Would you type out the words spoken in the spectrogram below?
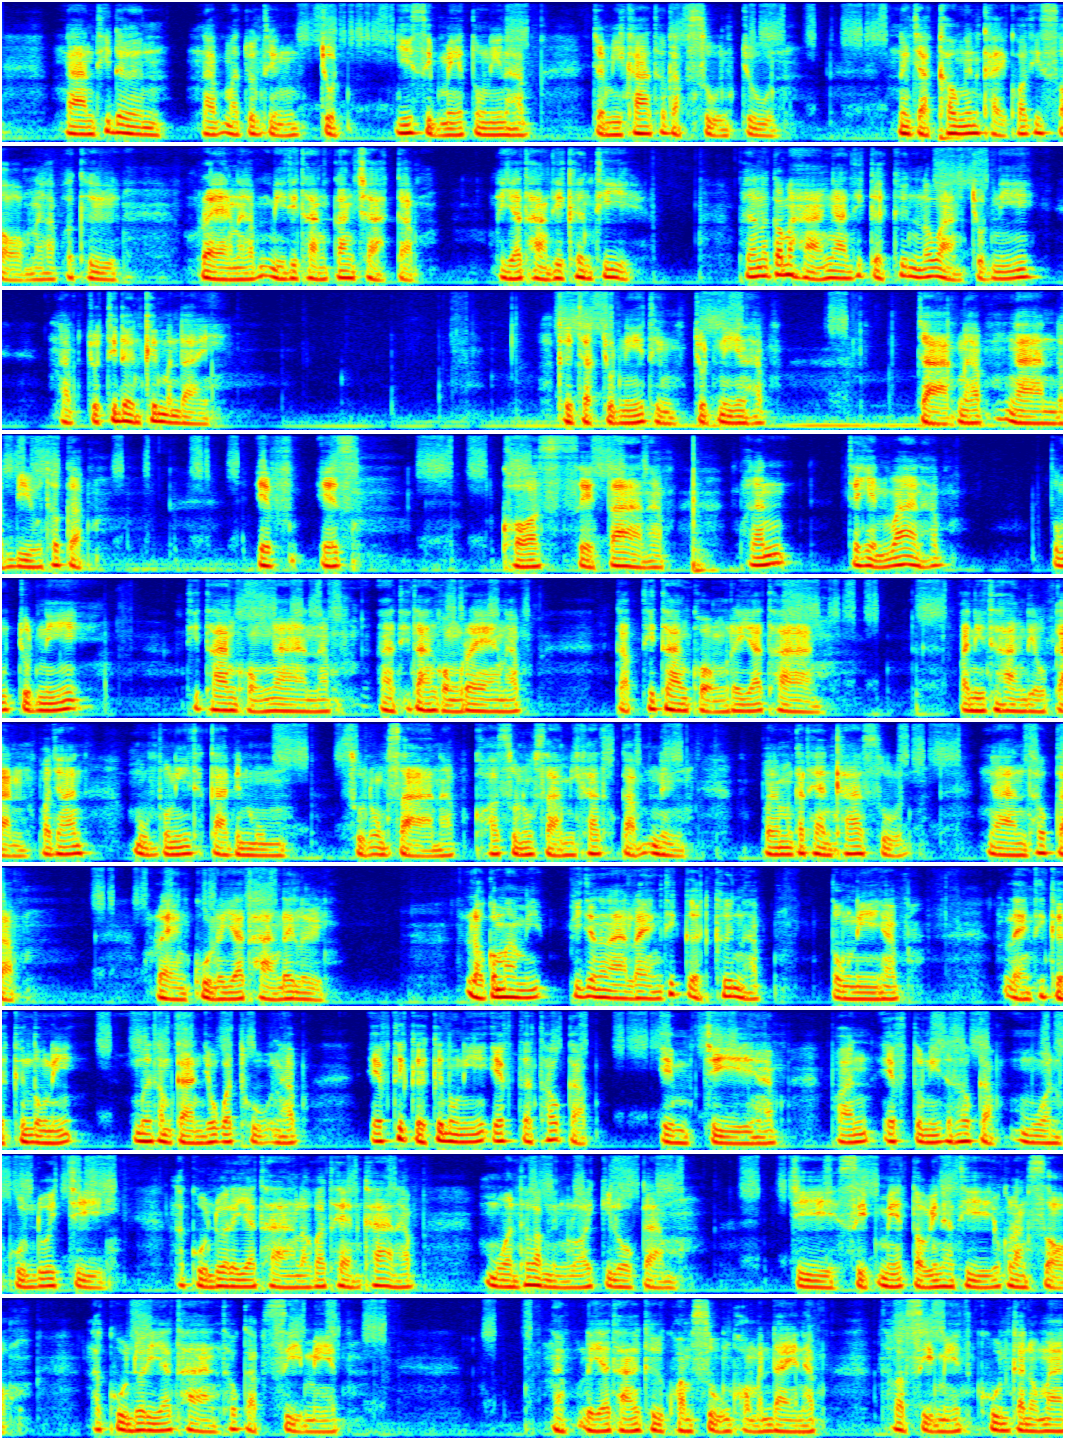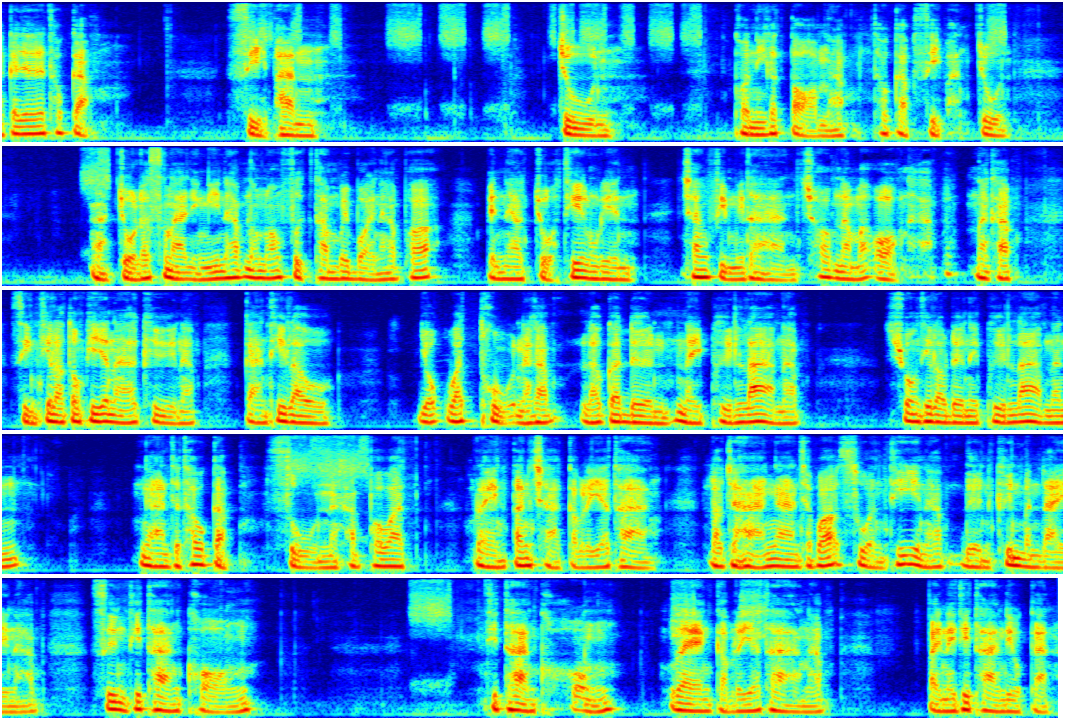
งานที่เดินนะครับมาจนถึงจุด 20 เมตรตรงนี้นะครับ จะมีค่าเท่ากับ 0 จูล เนื่องจากเข้าเงื่อนไขข้อที่ 2 นะครับ ก็คือ แรงนะครับ มีทิศทางตั้งฉากกับระยะทางที่เคลื่อนที่ เพราะฉะนั้นเราก็มาหางานที่เกิดขึ้นระหว่างจุดนี้นะครับ จุดที่เดินขึ้นบันได คือจากจุดนี้ถึงจุดนี้นะครับ จากนะครับงาน W เท่ากับ Fs cos เซตานะครับ เพราะฉะนั้นจะเห็นว่านะครับ ตรงจุดนี้ทิศทางของงานนะครับทิศทางของแรงนะครับ กับทิศทางของระยะทาง ไปในทิศทางเดียวกัน เพราะฉะนั้นมุมตรงนี้จะกลายเป็นมุมศูนย์องศานะครับ cos ศูนย์องศามีค่าเท่ากับ 1 เพราะฉะนั้นมันก็แทนค่าสูตรงานเท่ากับแรงคูณระยะทางได้เลย เราก็มามีพิจารณาแรงที่เกิดขึ้นครับ ตรงนี้ครับ แรงที่เกิดขึ้นตรงนี้ เมื่อทำการยกวัตถุนะครับ F ที่เกิดขึ้นตรงนี้ F จะเท่ากับ mg ครับ เพราะฉะนั้น F ตัวนี้จะเท่ากับมวลคูณด้วย g และคูณด้วยระยะทางเราก็แทนค่านะครับ มวลเท่ากับ 100 กิโลกรัม g 10 เมตร ต่อวินาทียกกำลังสองและคูณด้วยระยะทางเท่ากับ 4 เมตรนะครับระยะทางก็คือความสูงของบันไดนะครับ เท่ากับ 4 เมตร คูณกันออกมาก็จะได้เท่ากับ 4,000 จูลข้อนี้ก็ตอบนะครับ เท่ากับ 4,000 จูลโจทย์ลักษณะอย่างนี้นะครับ น้องๆฝึกทำบ่อยๆนะครับ เพราะเป็นแนวโจทย์ที่โรงเรียนช่างฝีมือทหารชอบนำมาออกนะครับนะครับ สิ่งที่เราต้องพิจารณาก็คือนะครับ การที่เรา ยกวัตถุนะครับ แล้วก็เดินในพื้นราบนะครับ ช่วงที่เราเดินในพื้นราบนั้น งานจะเท่ากับศูนย์นะครับ เพราะว่าแรงตั้งฉากกับระยะทาง เราจะหางานเฉพาะส่วนที่นะครับเดินขึ้นบันไดนะครับ ซึ่งทิศทางของ ทิศทางของแรงกับระยะทางนะครับ ไปในทิศทางเดียวกัน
